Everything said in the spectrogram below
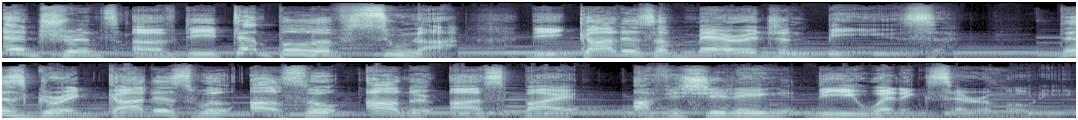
entrance of the Temple of Suna, the goddess of marriage and bees. This great goddess will also honor us by officiating the wedding ceremony.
